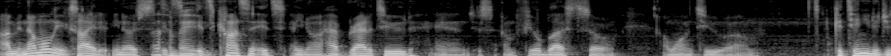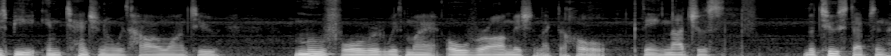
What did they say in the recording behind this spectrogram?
I mean, I'm only excited. You know, it's That's it's, amazing. it's constant. It's you know, I have gratitude and just I'm feel blessed. So I want to um, continue to just be intentional with how I want to move forward with my overall mission, like the whole thing, not just the two steps in,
